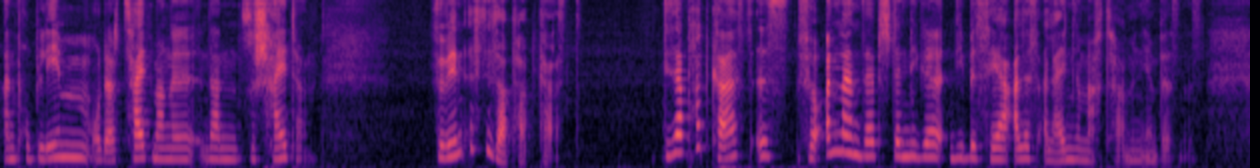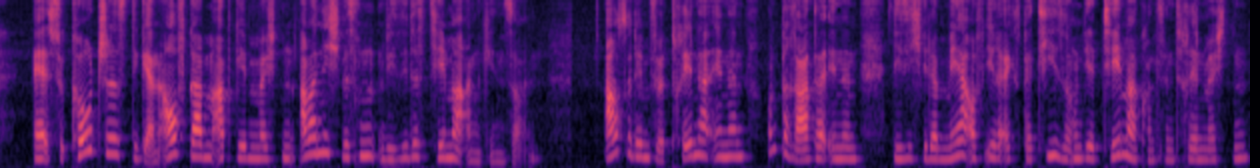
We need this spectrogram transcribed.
an Problemen oder Zeitmangel dann zu scheitern. Für wen ist dieser Podcast? Dieser Podcast ist für Online-Selbstständige, die bisher alles allein gemacht haben in ihrem Business. Er ist für Coaches, die gern Aufgaben abgeben möchten, aber nicht wissen, wie sie das Thema angehen sollen. Außerdem für Trainerinnen und Beraterinnen, die sich wieder mehr auf ihre Expertise und ihr Thema konzentrieren möchten,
